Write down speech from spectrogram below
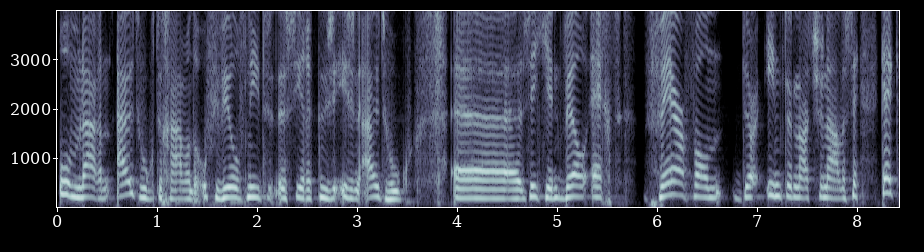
om naar een uithoek te gaan. Want of je wil of niet, eh, Syracuse is een uithoek. Eh, zit je wel echt ver van de internationale... Kijk,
